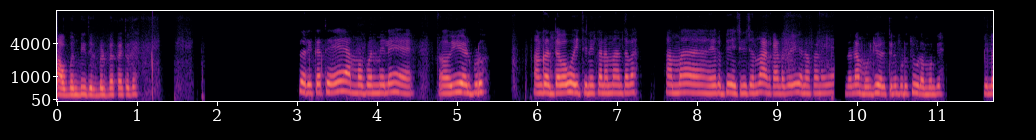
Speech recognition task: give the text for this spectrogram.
ನಾವು ಬಂದು ಬೀದಿಲ್ ಬಿಡ್ಬೇಕಾಯ್ತದೆ. ಸರಿ ಕತೆ ಅಮ್ಮ ಬಂದಮೇಲೆ ಹೇಳ್ಬಿಡು. ಹಂಗಂತವ ಹೋಯ್ತೀನಿ ಕಣಮ್ಮ ಅಂತವ. ಅಮ್ಮ, ಏನು ಬೇಜಿ ಗೀಜಲ್ ಮಾಡ್ಕೊಂಡದ, ಏನೋ ಕಣ. ನಾನು ಅಮ್ಮನಿಗೆ ಹೇಳ್ತೀನಿ ಬಿಡು ಕಿವುಡಮ್ಮನಿಗೆ ಇಲ್ಲ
